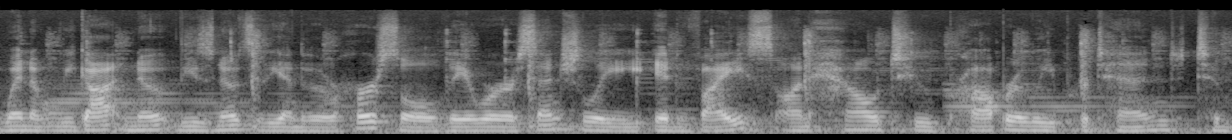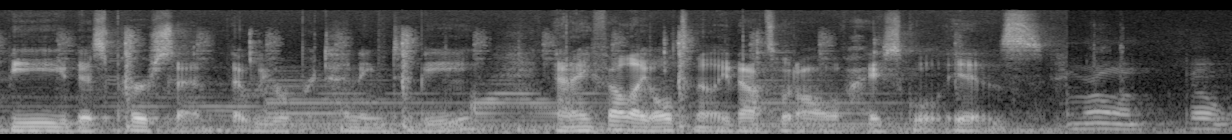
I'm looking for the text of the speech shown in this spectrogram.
when we got note, these notes at the end of the rehearsal, they were essentially advice on how to properly pretend to be this person that we were pretending to be. And I felt like ultimately that's what all of high school is. I'm rolling. Go.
